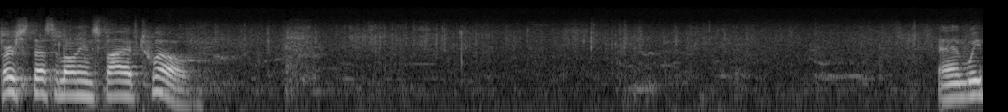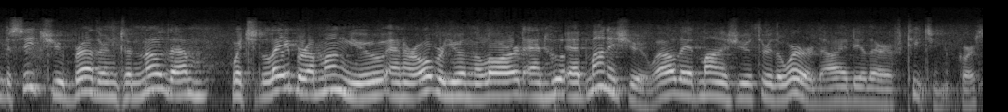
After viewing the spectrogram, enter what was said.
1 Thessalonians 5:12 And we beseech you, brethren, to know them which labor among you and are over you in the Lord, and who admonish you. Well, they admonish you through the Word. The idea there of teaching, of course,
